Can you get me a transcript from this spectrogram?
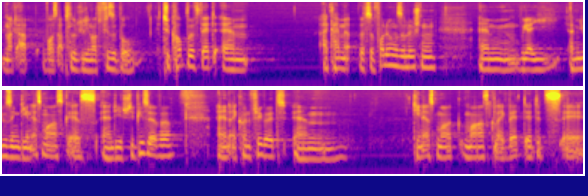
not up, was absolutely not feasible. To cope with that, um, I came up with the following solution. Um, we are, I'm using dnsmasq as a DHCP server, and I configured um, dnsmasq like that, that it's uh,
